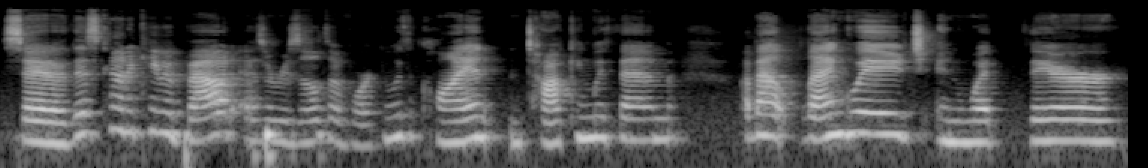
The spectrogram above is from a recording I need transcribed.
So, this kind of came about as a result of working with a client and talking with them about language and what their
